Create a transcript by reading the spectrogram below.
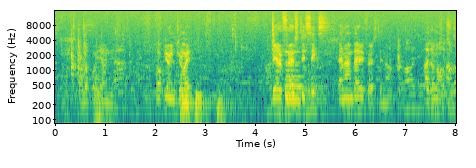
Hello for young. Hope you enjoy. We are thirsty six, and I'm very thirsty now. I don't know. I'm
